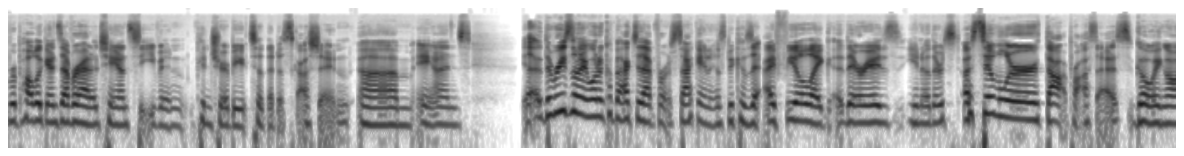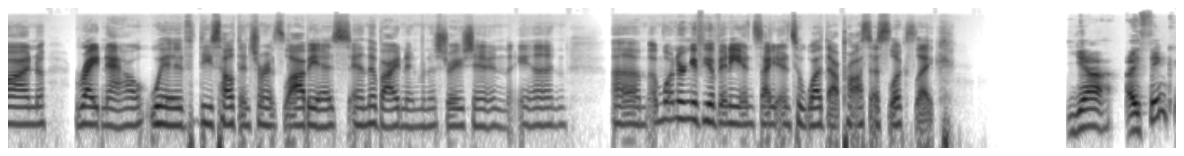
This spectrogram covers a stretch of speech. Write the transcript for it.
Republicans ever had a chance to even contribute to the discussion. Um, and the reason I want to come back to that for a second is because I feel like there is, you know, there's a similar thought process going on right now with these health insurance lobbyists and the Biden administration. And um, I'm wondering if you have any insight into what that process looks like. Yeah, I think,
